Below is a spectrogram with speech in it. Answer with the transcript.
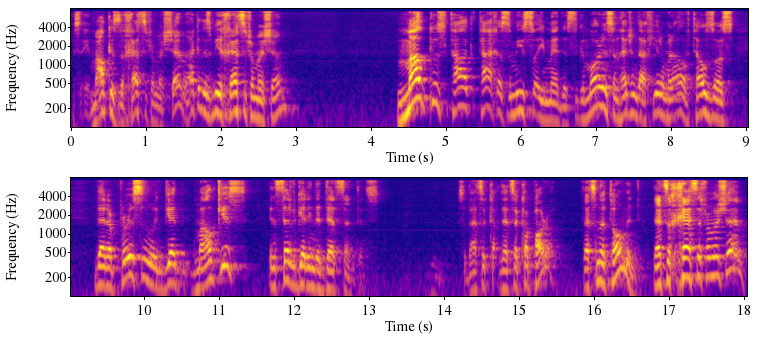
You say, Malkus is a chesed from Hashem? How could this be a chesed from Hashem? Malkus tachas miso imedes. The Gemara in Sanhedrin Daf Yirah Aleph tells us that a person would get Malkus instead of getting the death sentence. So that's a that's a kapara. That's an atonement. That's a chesed from Hashem.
